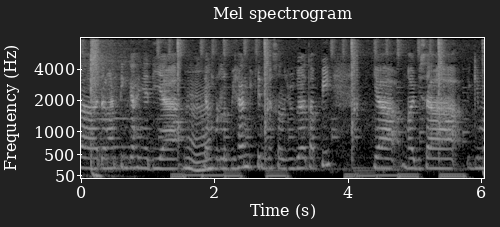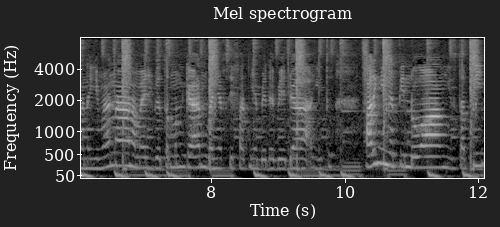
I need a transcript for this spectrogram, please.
eh, dengan tingkahnya dia Hmm. yang berlebihan bikin kesel juga. Tapi ya nggak bisa gimana gimana. Namanya juga temen kan, banyak sifatnya beda-beda gitu. Paling ingetin doang gitu. Tapi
